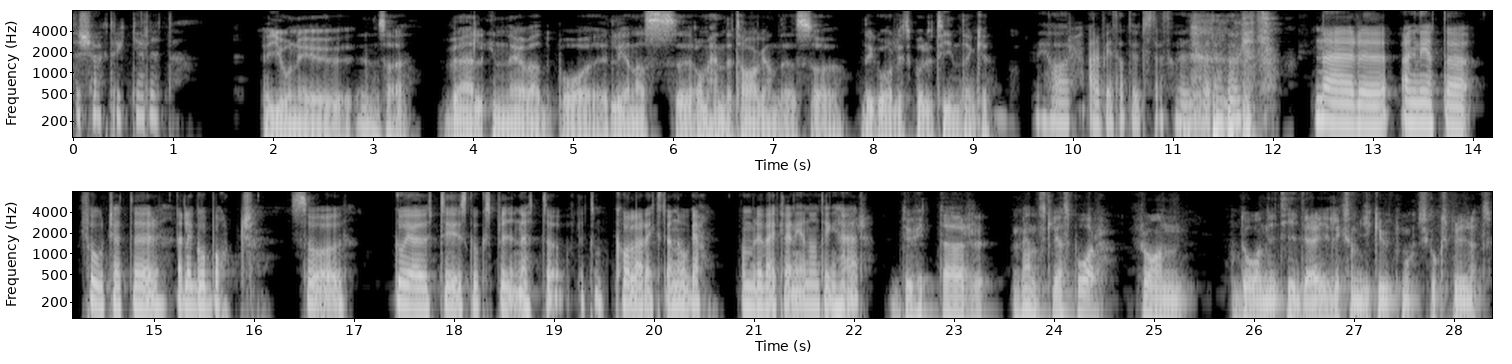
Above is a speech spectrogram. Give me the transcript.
Försök dricka lite. Jon är ju så här, väl inövad på Lenas eh, omhändertagande så det går lite på rutin tänker jag. Vi har arbetat ut strategi vid det här laget. När eh, Agneta fortsätter, eller går bort, så går jag ut till skogsbrynet och liksom kollar extra noga. Om det verkligen är någonting här. Du hittar mänskliga spår från då ni tidigare liksom gick ut mot skogsbrynet.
